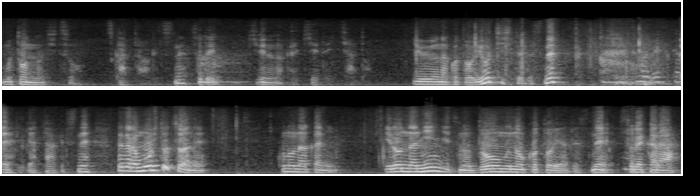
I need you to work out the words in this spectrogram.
無頓の術を使ったわけですね。それで霧の中へ消えていっちゃうというようなことを予知してですねそうですか。えやったわけですね。だからもう一つはねこの中にいろんな忍術の道具のことやですねそれから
